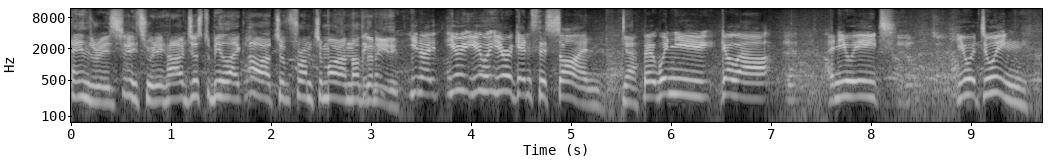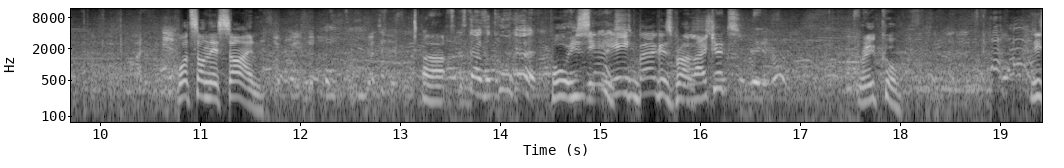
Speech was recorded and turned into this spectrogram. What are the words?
And it's, it's really hard just to be like, oh, to, from tomorrow I'm not going to eat it. You know, you, you, you're against this sign. Yeah. But when you go out and you eat, you are doing what's on this sign. This guy's a cool guy. Oh, he's You're eating burgers, bro. I like it? Really cool. You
